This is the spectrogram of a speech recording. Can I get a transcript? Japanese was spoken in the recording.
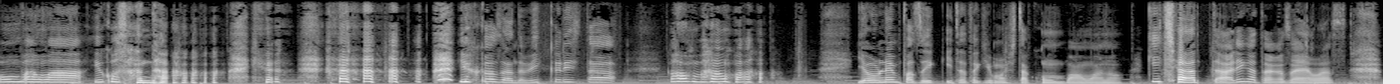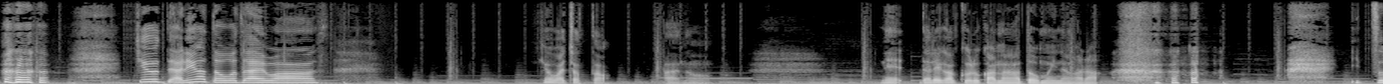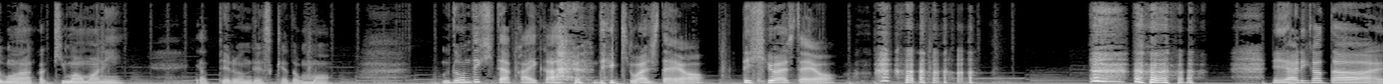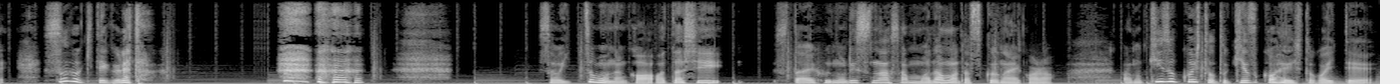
こんばんは。ゆこさんだ。ゆこさんだ。びっくりした。こんばんは。4連発いいただきました。こんばんはの。来ちゃった。ありがとうございます。チューってありがとうございます。今日はちょっと、あの、ね、誰が来るかなと思いながら。いつもなんか気ままにやってるんですけども。うどんできたかいか？できましたよ。できましたよ。えーありがたい。すぐ来てくれた。そう、いつもなんか私、スタイフのリスナーさんまだまだ少ないから、あの、気づく人と気づかへん人がいて、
